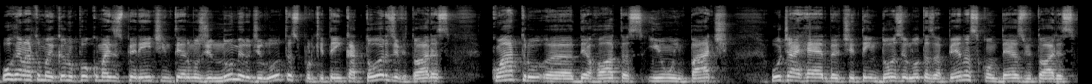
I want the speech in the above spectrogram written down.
O Renato Moicano um pouco mais experiente em termos de número de lutas, porque tem 14 vitórias, 4 uh, derrotas e um empate. O Jai Herbert tem 12 lutas apenas, com 10 vitórias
